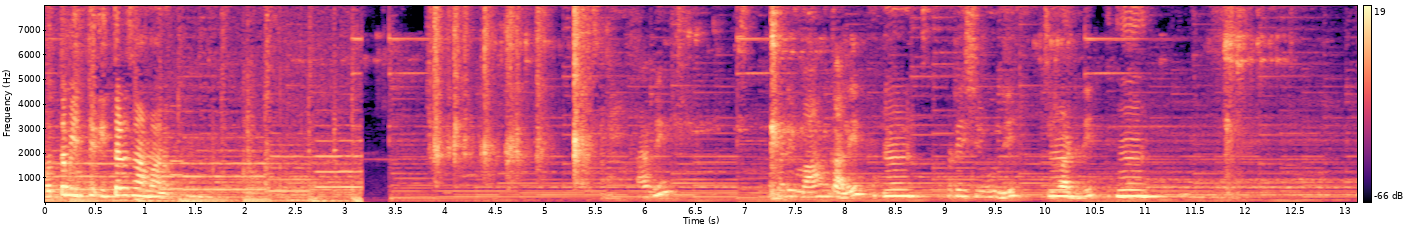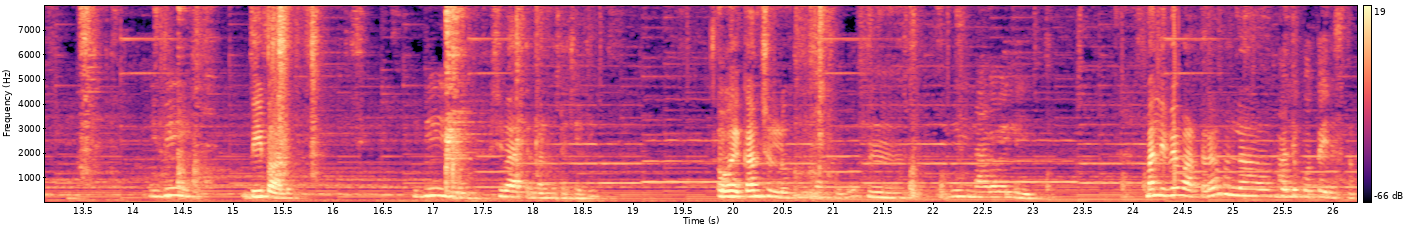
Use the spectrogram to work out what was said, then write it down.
మొత్తం ఇత్త ఇత్తడి సామాను. అది ఒకటి మ్మ్. ఒకటి శివుంది వాటిది. ఇది దీపాలు. ఇది శివరాత్రి మనుకుంటే చెట్టు ఓకే కంచుళ్ళు. ఇది నాగవెల్లి. మళ్ళీ ఇవే వాడతారా? మళ్ళా మళ్ళీ కొత్త ఇస్తాం.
